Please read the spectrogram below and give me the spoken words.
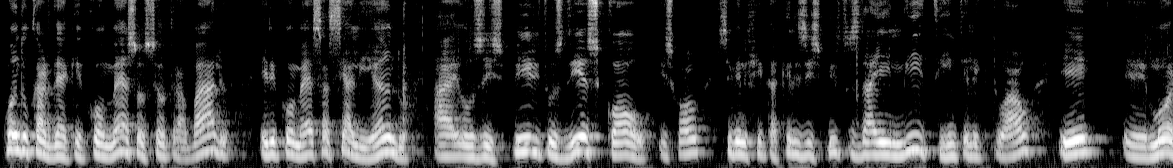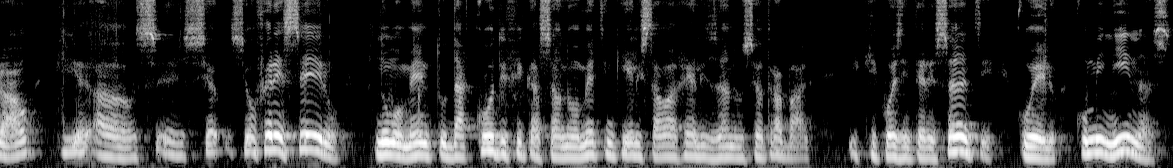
Quando Kardec começa o seu trabalho, ele começa se aliando aos espíritos de escola. Escola significa aqueles espíritos da elite intelectual e eh, moral que uh, se, se ofereceram no momento da codificação, no momento em que ele estava realizando o seu trabalho. E que coisa interessante, Coelho, com meninas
